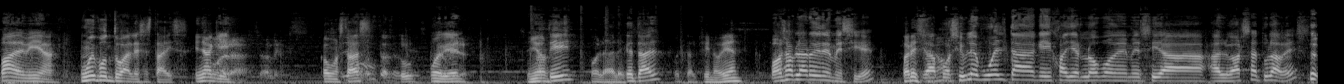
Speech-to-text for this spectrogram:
Madre mía, muy puntuales estáis. Iñaki, ¿cómo estás? Muy bien. Señor. ¿A ti? Hola, Alex. ¿Qué tal? ¿Qué tal, Fino? ¿Bien? Vamos a hablar hoy de Messi, ¿eh? Parece, La ¿no? posible vuelta que dijo ayer Lobo de Messi a- al Barça, ¿tú la ves?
